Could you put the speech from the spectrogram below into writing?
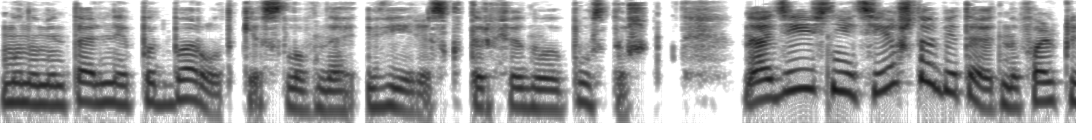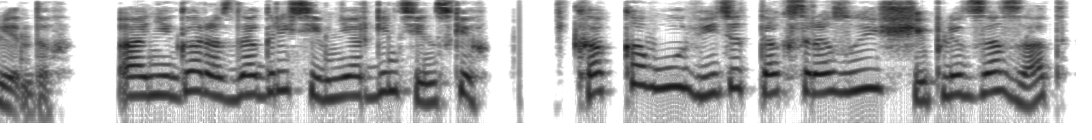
монументальные подбородки, словно вереск торфяную пустошь. «Надеюсь, не те, что обитают на Фольклендах. Они гораздо агрессивнее аргентинских. Как кого увидят, так сразу и щиплют за зад».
